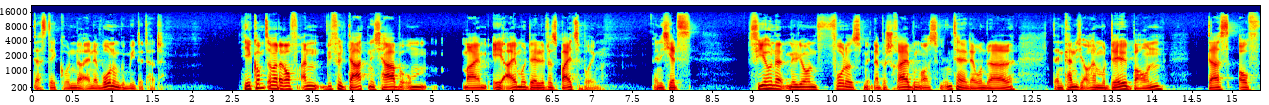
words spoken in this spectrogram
dass der Kunde eine Wohnung gemietet hat. Hier kommt es aber darauf an, wie viel Daten ich habe, um meinem AI-Modell etwas beizubringen. Wenn ich jetzt 400 Millionen Fotos mit einer Beschreibung aus dem Internet herunterlade, dann kann ich auch ein Modell bauen, das auf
